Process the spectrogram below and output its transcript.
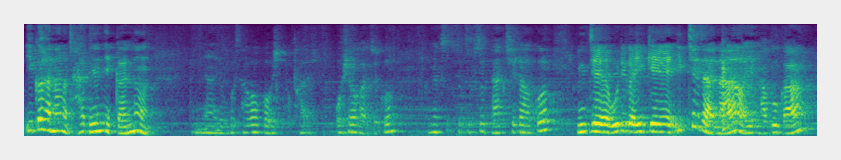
이거 하나는 다 되니까는 그냥 이거 사갖고 오셔가지고 그냥 쓱쓱쓱쓱 다 칠하고 이제 우리가 이게 입체잖아, 이 가구가.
